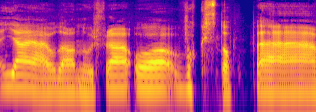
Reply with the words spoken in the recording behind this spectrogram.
jeg er jo da nordfra og vokste opp eh,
